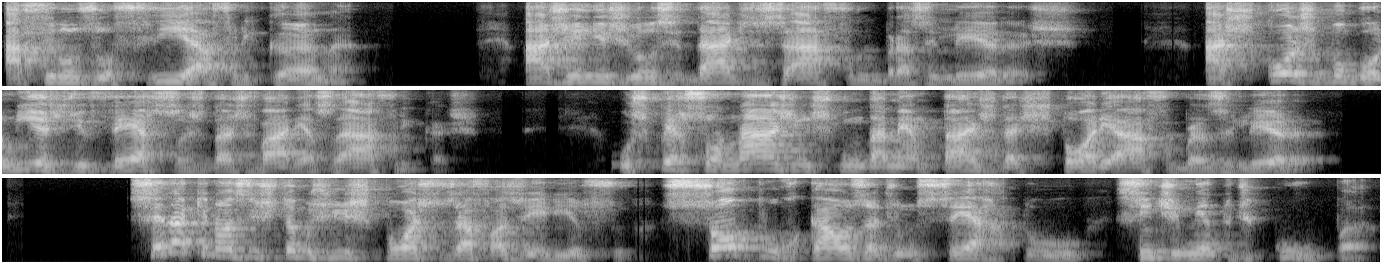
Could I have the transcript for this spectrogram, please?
a filosofia africana, as religiosidades afro-brasileiras, as cosmogonias diversas das várias Áfricas, os personagens fundamentais da história afro-brasileira, Será que nós estamos dispostos a fazer isso só por causa de um certo sentimento de culpa?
